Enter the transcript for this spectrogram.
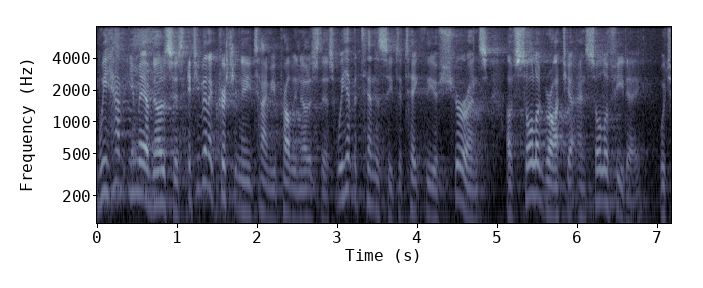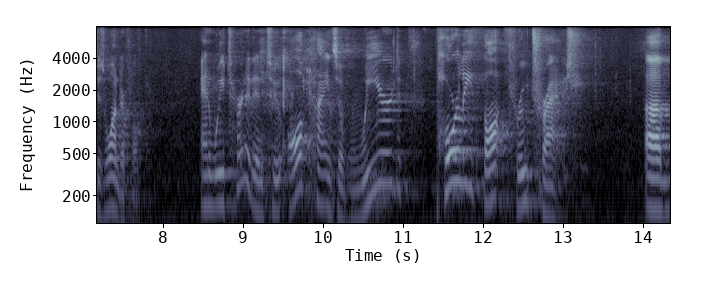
We have, you may have noticed this. If you've been a Christian any time, you probably noticed this. We have a tendency to take the assurance of sola gratia and sola fide, which is wonderful, and we turn it into all kinds of weird, poorly thought through trash. Um,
